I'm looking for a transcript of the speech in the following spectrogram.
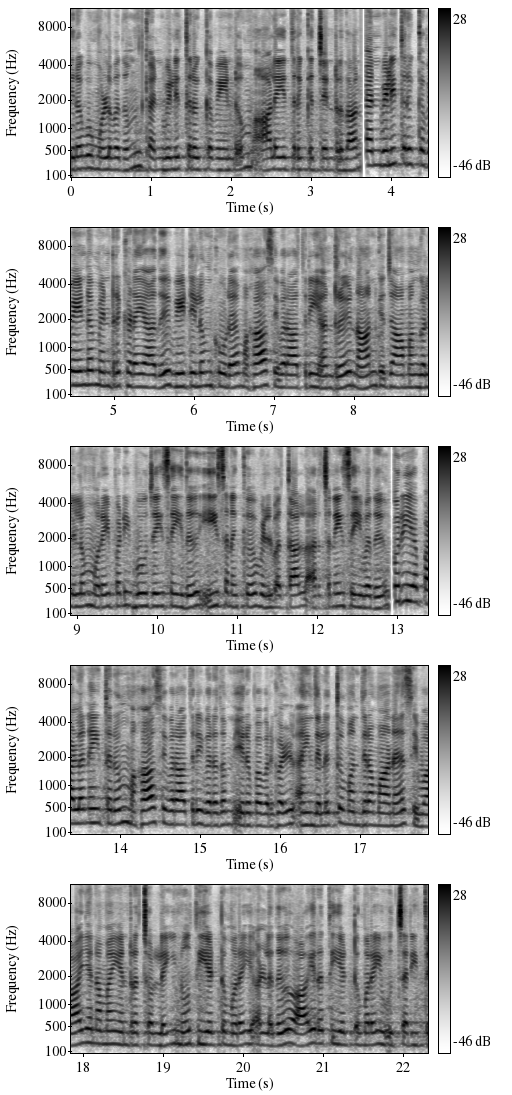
இரவு முழுவதும் கண் விழித்திருக்க வேண்டும். ஆலயத்திற்கு சென்றுதான் கண் விழித்திருக்க வேண்டும் என்று கிடையாது. வீட்டிலும் கூட மகா சிவராத்திரி அன்று நான்கு ஜாமங்களிலும் முறைப்படி பூஜை செய்து ஈசனுக்கு வில்வத்தால் அர்ச்சனை செய்வது உரிய பலனை தரும் மகா சிவராத்திரி விரதம் இருப்பவர்கள் ஐந்தெழுத்து மந்திரமான சிவாய நம என்ற சொல்லை நூத்தி எட்டு முறை அல்லது ஆயிரத்தி எட்டு முறை உச்சரித்து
